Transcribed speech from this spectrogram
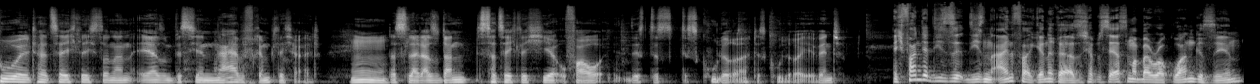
cool tatsächlich, sondern eher so ein bisschen, naja, befremdlich halt. Mhm. Das ist leider, also dann ist tatsächlich hier OV das, das, das coolere, das coolere Event. Ich fand ja diese, diesen Einfall generell, also ich habe das erste Mal bei Rock One gesehen,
